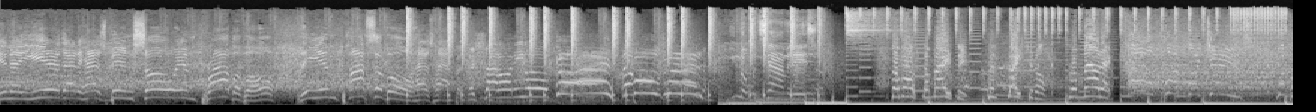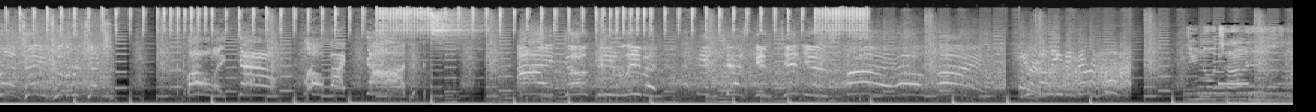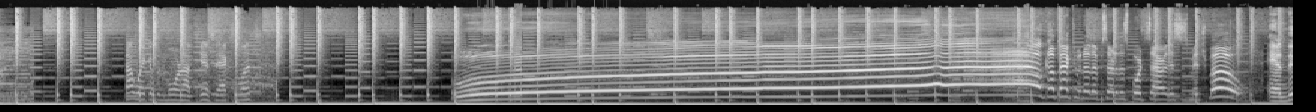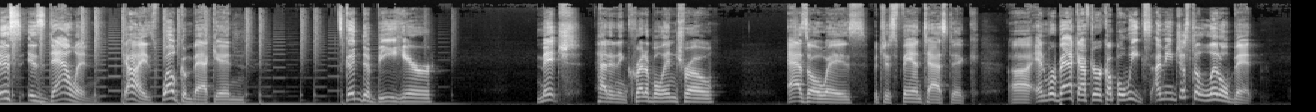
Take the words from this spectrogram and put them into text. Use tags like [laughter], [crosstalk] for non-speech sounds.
In a year that has been so improbable, the impossible has happened. A shot on Ehlo. Good! The Bulls win it! You know what time it is. The most amazing, sensational, dramatic. Morning, I piss excellence. Welcome back to another episode of the Sports Hour. This is Mitch Mo. And this is Dallen. Guys, welcome back in. It's good to be here. Mitch had an incredible intro, as always, which is fantastic. Uh, and we're back after a couple weeks. I mean, just a little bit.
